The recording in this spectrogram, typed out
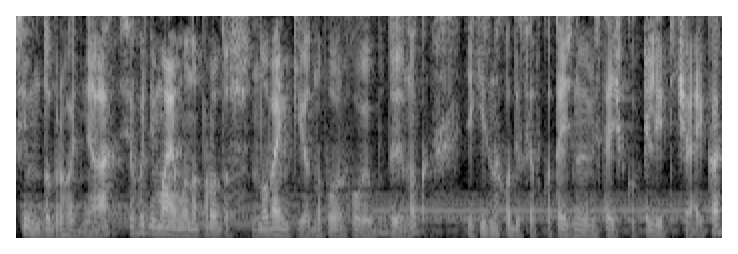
Всім доброго дня. Сьогодні маємо на продаж новенький одноповерховий будинок, який знаходиться в котеджному містечку Еліт Чайка.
